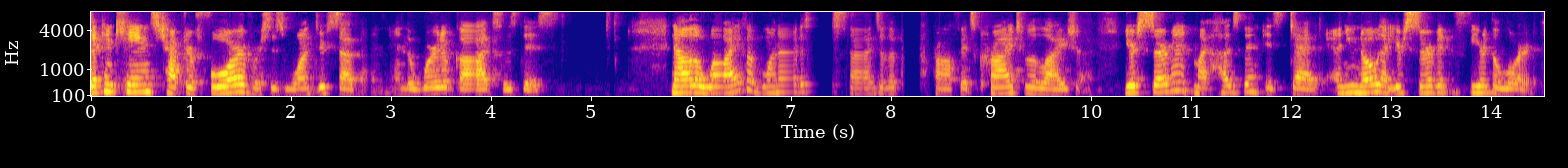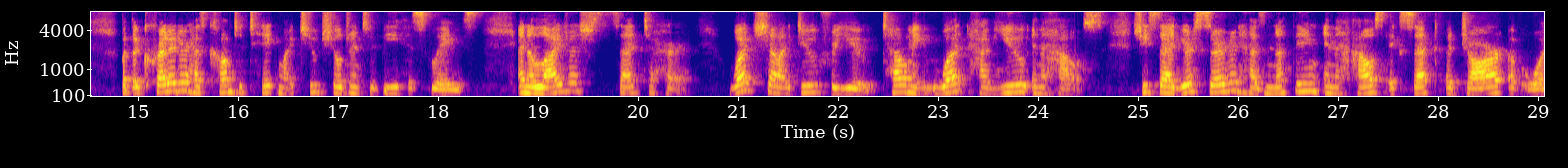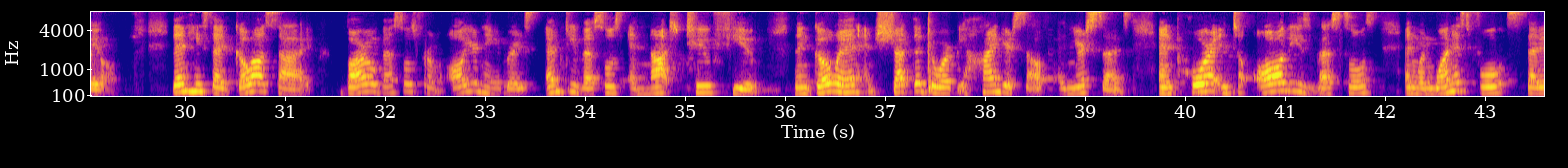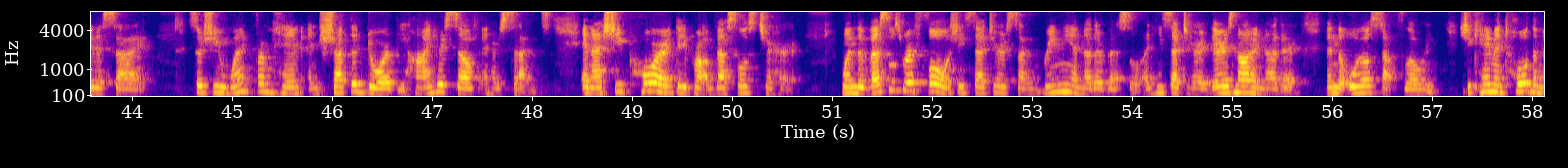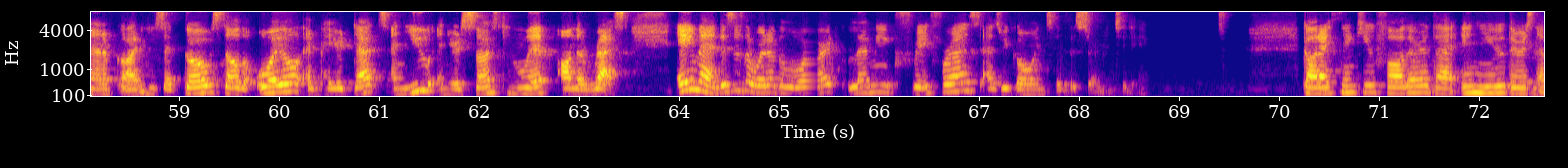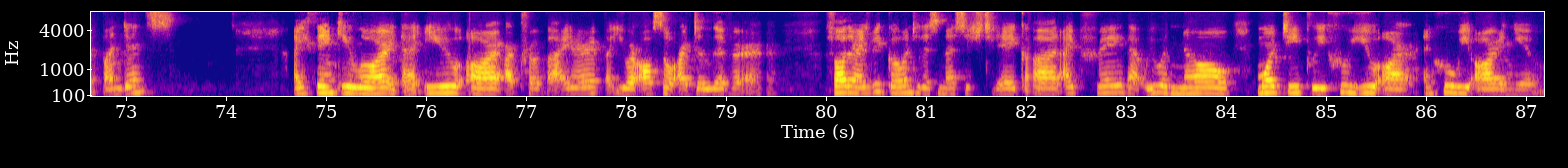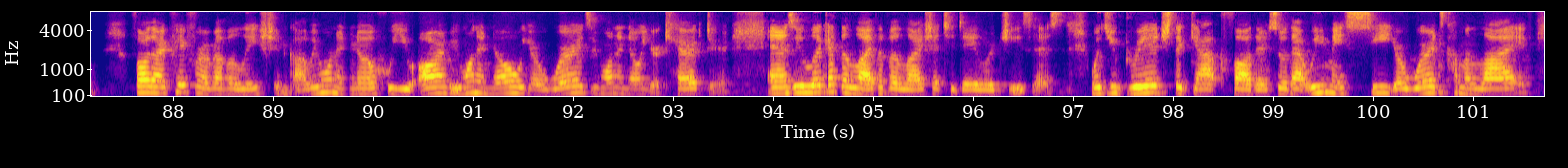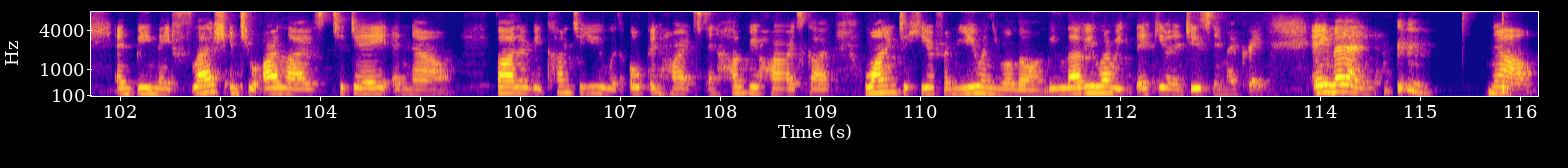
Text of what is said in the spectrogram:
Second Kings chapter 4, verses 1 through 7. And the word of God says this Now the wife of one of the sons of the prophets cried to Elisha, Your servant, my husband, is dead, and you know that your servant feared the Lord. But the creditor has come to take my two children to be his slaves. And Elisha said to her, what shall I do for you? Tell me, what have you in the house? She said, Your servant has nothing in the house except a jar of oil. Then he said, Go outside, borrow vessels from all your neighbors, empty vessels and not too few. Then go in and shut the door behind yourself and your sons, and pour into all these vessels. And when one is full, set it aside. So she went from him and shut the door behind herself and her sons. And as she poured, they brought vessels to her. When the vessels were full, she said to her son, Bring me another vessel. And he said to her, There is not another. Then the oil stopped flowing. She came and told the man of God, and he said, Go sell the oil and pay your debts, and you and your sons can live on the rest. Amen. This is the word of the Lord. Let me pray for us as we go into the sermon today. God, I thank you, Father, that in you there is an abundance. I thank you, Lord, that you are our provider, but you are also our deliverer. Father, as we go into this message today, God, I pray that we would know more deeply who you are and who we are in you. Father, I pray for a revelation, God. We want to know who you are. We want to know your words. We want to know your character. And as we look at the life of Elisha today, Lord Jesus, would you bridge the gap, Father, so that we may see your words come alive and be made flesh into our lives today and now. Father, we come to you with open hearts and hungry hearts, God, wanting to hear from you and you alone. We love you, Lord. We thank you. And in Jesus' name I pray. Amen. now,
